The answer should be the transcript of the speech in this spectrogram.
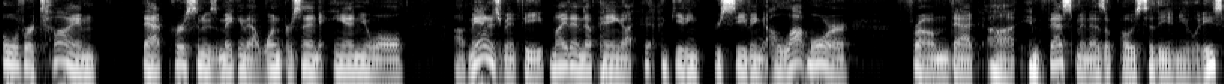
over time, that person who's making that 1% annual uh, management fee might end up paying, a, getting, receiving a lot more from that uh, investment as opposed to the annuities.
